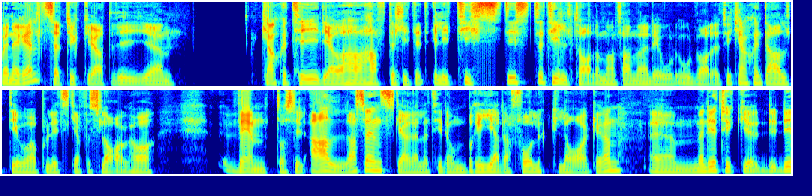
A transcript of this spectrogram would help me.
generellt sett tycker jag att vi eh, kanske tidigare har haft ett litet elitistiskt tilltal, om man får använda det ord, ordvalet. Vi kanske inte alltid i våra politiska förslag har vänt oss till alla svenskar eller till de breda folklagren. Eh, men det, tycker jag, det,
